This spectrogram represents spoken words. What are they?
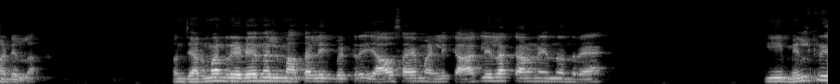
ಮಾಡಿಲ್ಲ. ಒಂದು ಜರ್ಮನ್ ರೇಡಿಯೋನಲ್ಲಿ ಮಾತಾಡ್ಲಿಕ್ಕೆ ಬಿಟ್ಟರೆ ಯಾವ ಸಹಾಯ ಮಾಡ್ಲಿಕ್ಕೆ ಆಗ್ಲಿಲ್ಲ ಕಾರಣ ಏನಂದ್ರೆ ಈ ಮಿಲಿಟರಿ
